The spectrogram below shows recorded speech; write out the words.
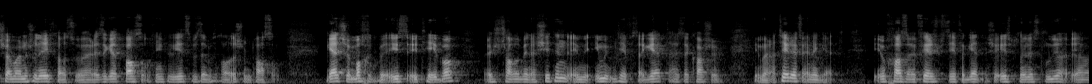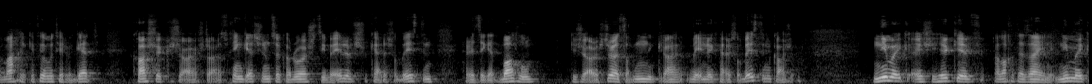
schon meine schon nicht kasse. Er ist get passel. Ich jetzt bis zum Kalisch passel. Get schon mach ich bei ist Teva. Ich soll bin a shitten im im mit verget heißt der kasche. Wie man natürlich eine get. Im kasse ein fertig verget. Ich ist planes ja mach ich viel mit verget. Kasche kasche stars. Ich get schon so karosh die bei elf schon kasche besten. Er ist get bottle. Kasche stars gerade wenig kasche besten kasche. Nimek hier gib Allah ta zayn nimek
